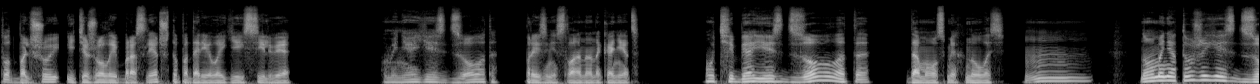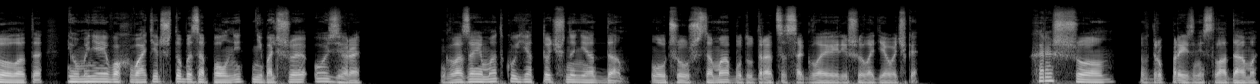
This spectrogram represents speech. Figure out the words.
Тот большой и тяжелый браслет, что подарила ей Сильвия». «У меня есть золото», — произнесла она наконец. «У тебя есть золото?» — дама усмехнулась. «М-м, но у меня тоже есть золото, и у меня его хватит, чтобы заполнить небольшое озеро. Глаза и матку я точно не отдам. Лучше уж сама буду драться с Аглаей, решила девочка. «Хорошо», — вдруг произнесла дама.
